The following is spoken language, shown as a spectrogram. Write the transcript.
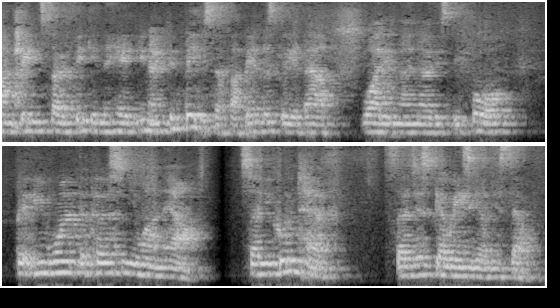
um, been so thick in the head?" You know, you can beat yourself up endlessly about why didn't I know this before, but you weren't the person you are now, so you couldn't have. So just go easy on yourself.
